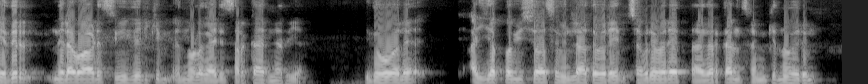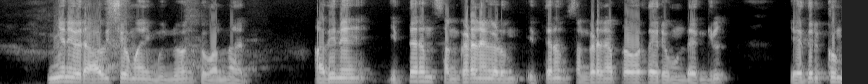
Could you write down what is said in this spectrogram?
എതിർ നിലപാട് സ്വീകരിക്കും എന്നുള്ള കാര്യം സർക്കാരിനറിയാം. ഇതുപോലെ അയ്യപ്പ വിശ്വാസമില്ലാത്തവരെയും ശബരിമലയെ തകർക്കാൻ ശ്രമിക്കുന്നവരും ഇങ്ങനെ ഒരു ആവശ്യവുമായി മുന്നോട്ട് വന്നാൽ അതിനെ ഇത്തരം സംഘടനകളും ഇത്തരം സംഘടനാ പ്രവർത്തകരും ഉണ്ടെങ്കിൽ എതിർക്കും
